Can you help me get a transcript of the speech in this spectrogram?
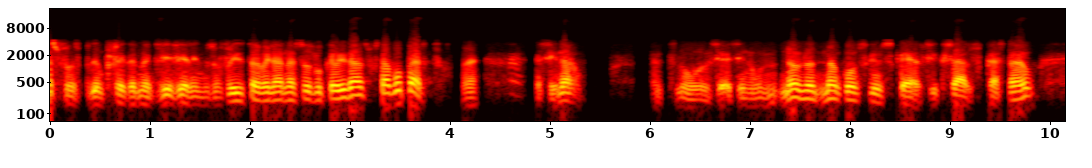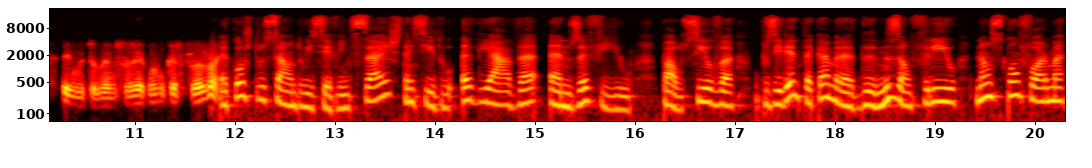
as pessoas podiam perfeitamente viver em Mesofrio e trabalhar nessas localidades porque estavam perto. Não é? Assim não. não, assim, não, não, não conseguimos sequer fixar os que cá estão e muito menos fazer com que as pessoas venham. A construção do IC26 tem sido adiada anos a fio. Paulo Silva, o presidente da Câmara de Mesão Frio, não se conforma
